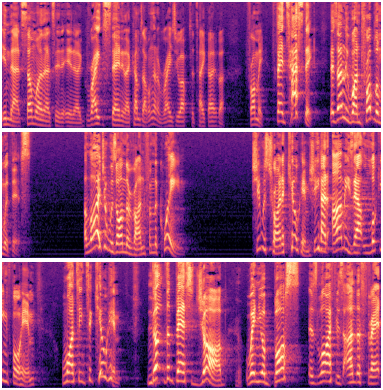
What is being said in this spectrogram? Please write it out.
In that, someone that's in, in a great standing that comes up, I'm going to raise you up to take over from me. Fantastic. There's only one problem with this Elijah was on the run from the queen. She was trying to kill him. She had armies out looking for him, wanting to kill him. Not the best job when your boss's life is under threat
